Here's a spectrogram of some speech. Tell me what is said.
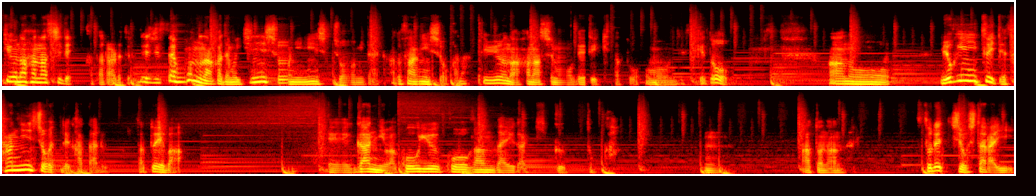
究の話で語られてる。で、実際本の中でも一人称、二人称みたいな、あと三人称かなっていうような話も出てきたと思うんですけど、あの、病気について三人称で語る。例えば、えー、癌にはこういう抗がん剤が効くとか、うん。あとなんだろう。ストレッチをしたらいい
